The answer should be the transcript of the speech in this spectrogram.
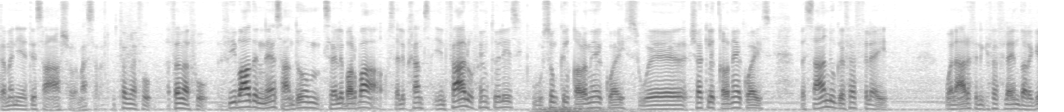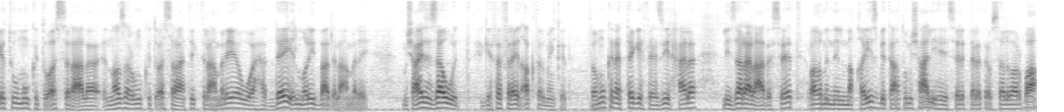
8 9 10 مثلا. فما فوق. فما فوق. في بعض الناس عندهم سالب أربعة أو سالب خمسة. ينفع له femto LASIK وسمك القرنية كويس وشكل القرنية كويس بس عنده جفاف في العين. وأنا عارف إن جفاف العين درجته ممكن تؤثر على النظر وممكن تؤثر على نتيجة العملية وهتضايق المريض بعد العملية. مش عايز أزود جفاف العين أكتر من كده. فممكن أتجه في هذه الحالة لزرع العدسات رغم إن المقاييس بتاعته مش عالية هي سالب 3 أو سالب 4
